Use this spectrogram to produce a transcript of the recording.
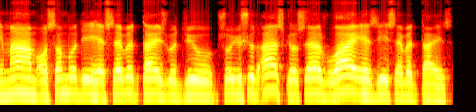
Imam or somebody has severed ties with you, so you should ask yourself, why has he severed ties?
